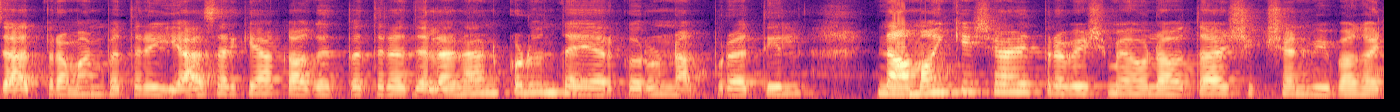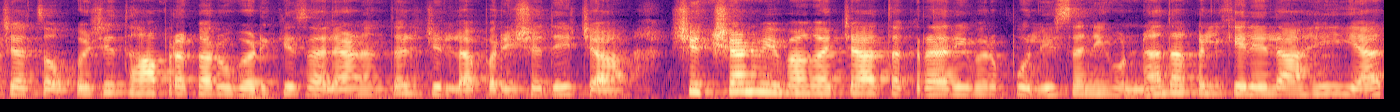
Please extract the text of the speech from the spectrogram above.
जात प्रमाणपत्र यासारख्या कागदपत्र दलालांकडून तयार करून नागपुरातील नामांकित शाळेत प्रवेश मिळवला होता. शिक्षण विभागाच्या चौकशीत हा प्रकार उघडकीस आल्यानंतर जिल्हा परिषदेच्या शिक्षण विभागाच्या तक्रारीवर पोलिसांनी गुन्हा दाखल केलेला आहे. यात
